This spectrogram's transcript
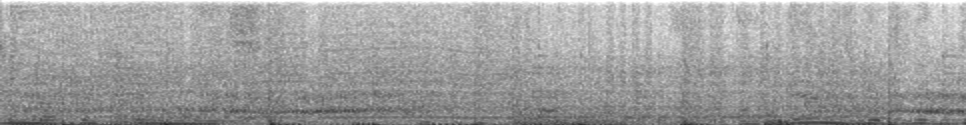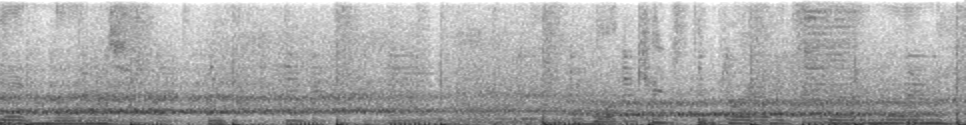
legend of the phoenix ends with beginnings. What keeps the planet spinning?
